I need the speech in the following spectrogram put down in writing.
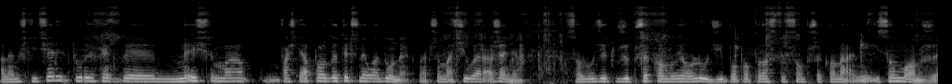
ale myślicieli, których jakby myśl ma właśnie apologetyczny ładunek, znaczy ma siłę rażenia. Są ludzie, którzy przekonują ludzi, bo po prostu są przekonani i są mądrzy.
